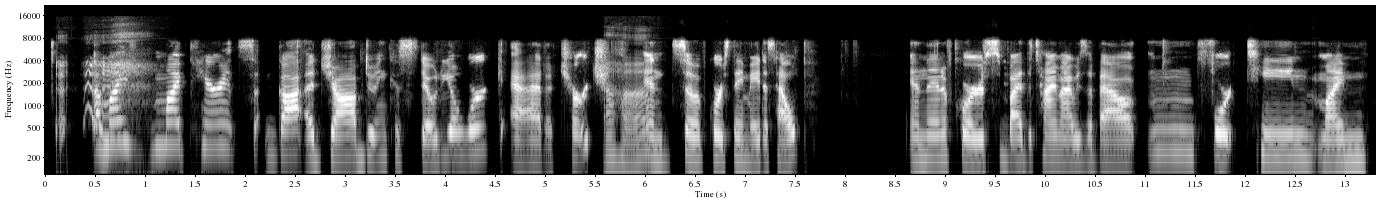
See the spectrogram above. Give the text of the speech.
uh, my my parents got a job doing custodial work at a church, Uh huh. and so of course they made us help. And then, of course, by the time I was about mm, 14, my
